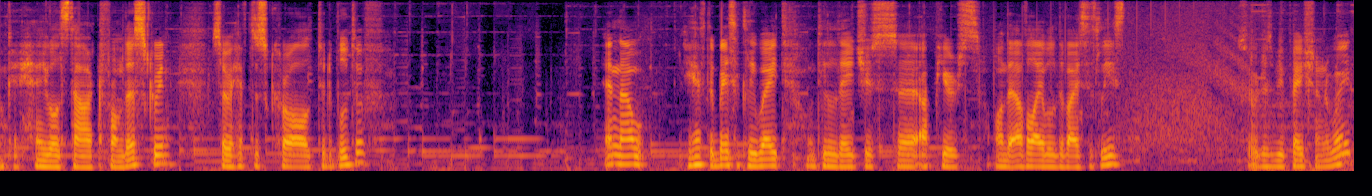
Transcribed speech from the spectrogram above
Okay, and you will start from this screen. So you have to scroll to the Bluetooth. And now you have to basically wait until they just uh, appears on the available devices list. So just be patient and wait.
